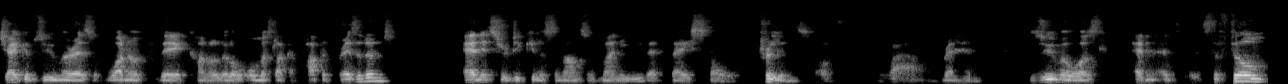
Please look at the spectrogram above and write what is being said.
Jacob Zuma as one of their kind of little, almost like a puppet president, and it's ridiculous amounts of money that they stole, trillions of wow rand. Zuma was, and it's the film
